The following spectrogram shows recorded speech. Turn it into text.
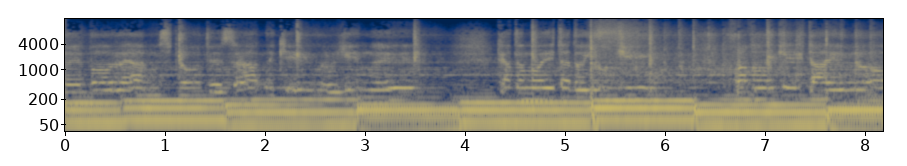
ми боремось проти зрадників руїни. Катамої та до юки, два великих дайно,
